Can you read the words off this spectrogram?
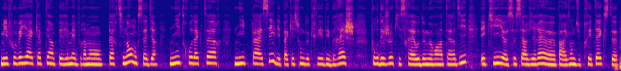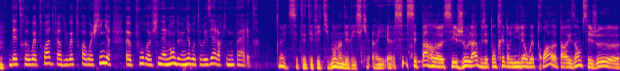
Mais il faut veiller à capter un périmètre vraiment pertinent, donc c'est-à-dire ni trop d'acteurs, ni pas assez. Il n'est pas question de créer des brèches pour des jeux qui seraient au demeurant interdits et qui euh, se serviraient, euh, par exemple, du prétexte mmh. d'être Web 3, de faire du Web 3 washing pour finalement devenir autorisés alors qu'ils n'ont pas à l'être. Oui, c'était effectivement l'un des risques. Oui, euh, c'est par euh, ces jeux-là que vous êtes entré dans l'univers Web 3, euh, par exemple, ces jeux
